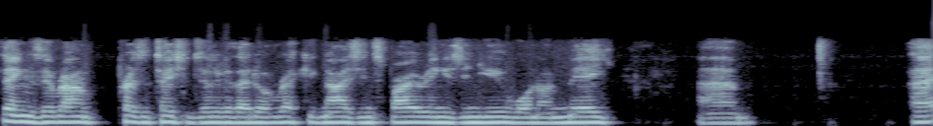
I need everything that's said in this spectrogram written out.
things around presentation delivery that I don't recognize. Inspiring is a new one on me. Um, uh,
